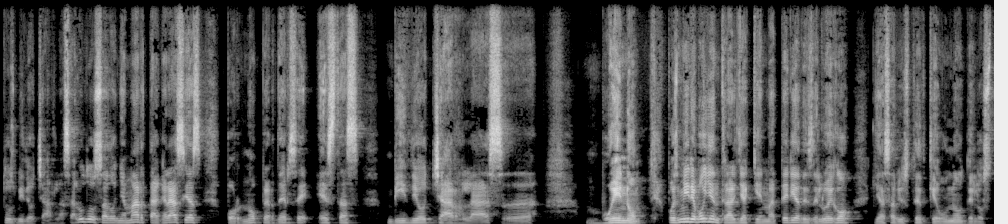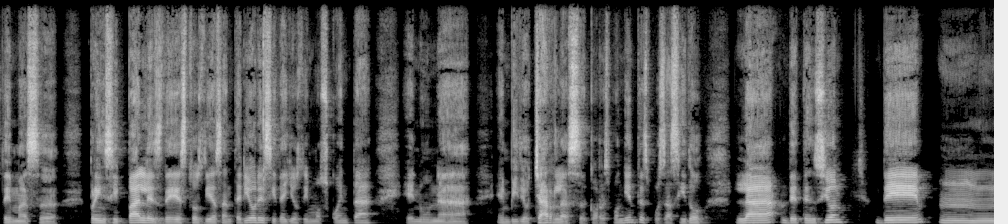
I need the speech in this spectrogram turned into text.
tus videocharlas. Saludos a doña Marta, gracias por no perderse estas videocharlas. Bueno, pues mire, voy a entrar ya aquí en materia. Desde luego, ya sabe usted que uno de los temas eh, principales de estos días anteriores, y de ellos dimos cuenta en una en videocharlas correspondientes, pues ha sido la detención de... Mm,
